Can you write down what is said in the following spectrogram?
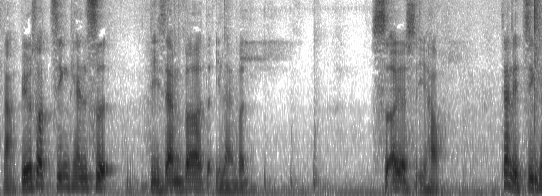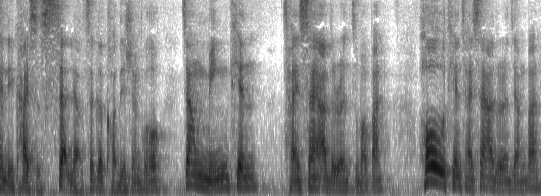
那比如说今天是 December 的 eleven，十二月十一号。这样你今天你开始 set 了这个 condition 过后，这样明天才 sign up 的人怎么办？后天才 sign up 的人怎么办？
